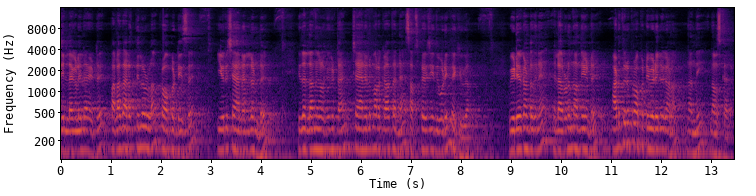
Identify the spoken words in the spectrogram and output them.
ജില്ലകളിലായിട്ട് പലതരത്തിലുള്ള പ്രോപ്പർട്ടീസ് ഈ ഒരു ചാനലിലുണ്ട് ഇതെല്ലാം നിങ്ങൾക്ക് കിട്ടാൻ ചാനൽ മറക്കാതെ തന്നെ സബ്സ്ക്രൈബ് ചെയ്തുകൂടി വയ്ക്കുക വീഡിയോ കണ്ടതിന് എല്ലാവരോടും നന്ദിയുണ്ട്. അടുത്തൊരു പ്രോപ്പർട്ടി വീഡിയോയിൽ കാണാം. നന്ദി നമസ്കാരം.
